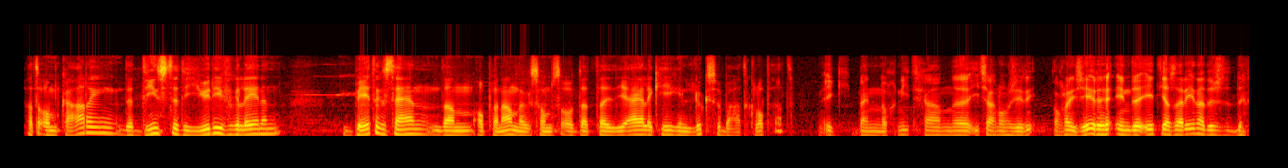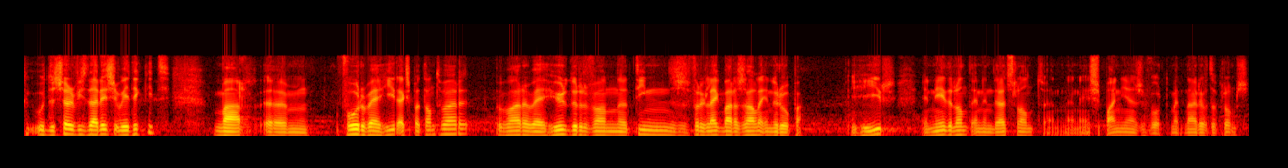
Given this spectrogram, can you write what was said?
dat de omkadering, de diensten die jullie verlenen, beter zijn dan op een ander soms. Of dat die eigenlijk hier in luxe baat. Klopt dat? Ik ben nog niet gaan uh, iets gaan organiseren in de ETIAS Arena, dus de, hoe de service daar is, weet ik niet. Maar um, voor wij hier exploitant waren, waren wij huurder van uh, tien vergelijkbare zalen in Europa. Hier, in Nederland en in Duitsland en, in Spanje enzovoort, met Night of the Proms.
